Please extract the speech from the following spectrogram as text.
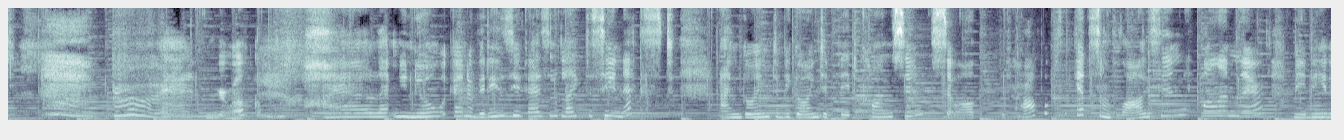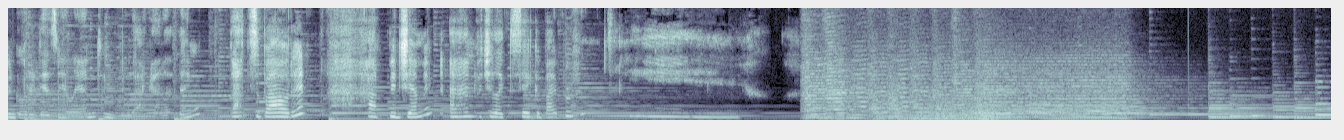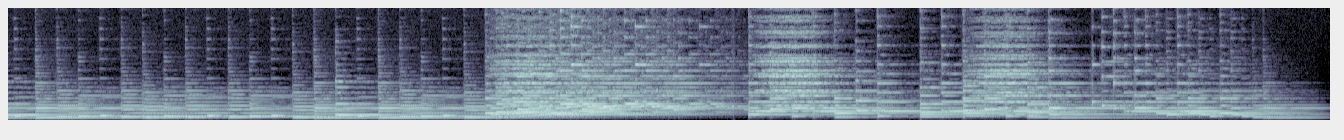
You're welcome. Let me know what kind of videos you guys would like to see next. I'm going to be going to VidCon soon, so I'll probably get some vlogs in while I'm there. Maybe even go to Disneyland and do that kind of thing. That's about it. Happy gemming, and would you like to say goodbye, Proven?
